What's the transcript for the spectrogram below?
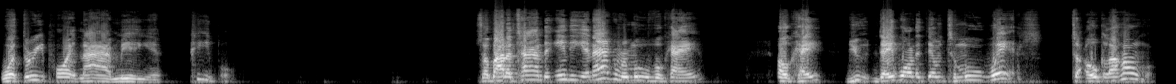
were 3.9 million people. So by the time the Indian Act removal came, okay, you they wanted them to move west to Oklahoma.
